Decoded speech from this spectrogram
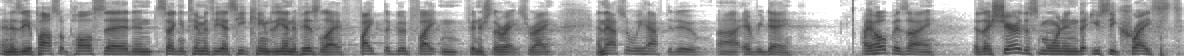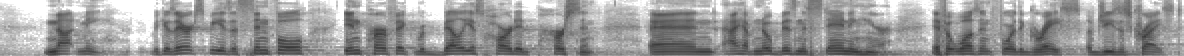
And as the Apostle Paul said in 2 Timothy, as he came to the end of his life, fight the good fight and finish the race, right? And that's what we have to do uh, every day. I hope as I, as I share this morning that you see Christ, not me. Because Eric Spee is a sinful, imperfect, rebellious hearted person. And I have no business standing here if it wasn't for the grace of Jesus Christ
